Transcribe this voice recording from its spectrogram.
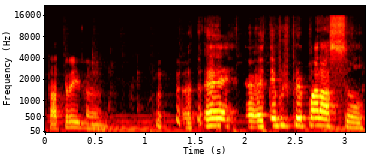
Tá treinando. É, é tempo de preparação.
